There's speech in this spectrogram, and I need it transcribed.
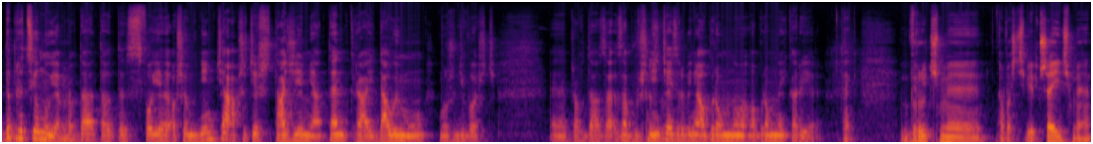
deprecjonuje, Mm. prawda, to, te swoje osiągnięcia, a przecież ta ziemia, ten kraj dały mu możliwość, e, prawda, za, zabłyśnięcia i zrobienia ogromno, ogromnej kariery. Tak. Wróćmy, a właściwie przejdźmy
